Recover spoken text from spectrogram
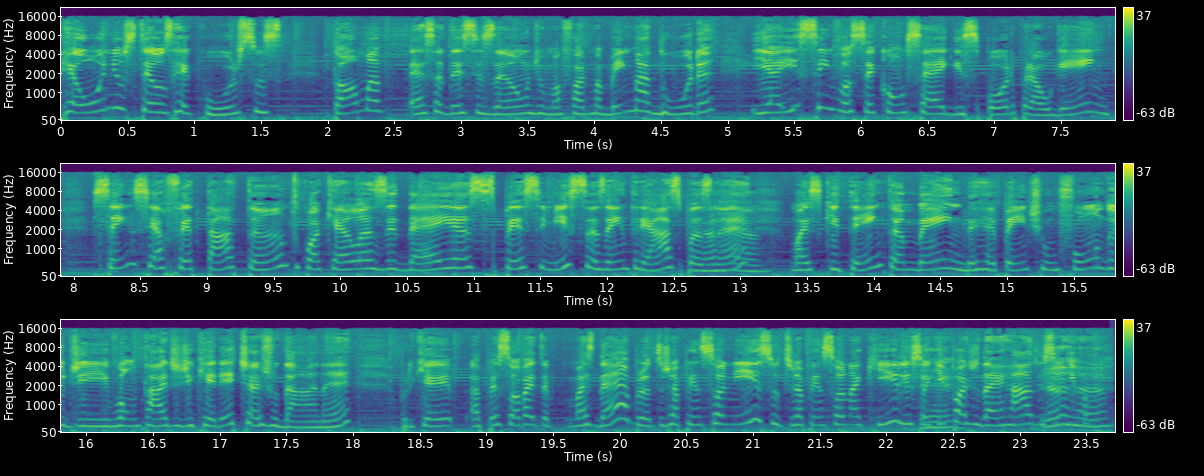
reúne os teus recursos, toma essa decisão de uma forma bem madura e aí sim você consegue expor para alguém sem se afetar tanto com aquelas ideias pessimistas entre aspas, Aham. né? Mas que tem também de repente um fundo de vontade de querer te ajudar, né? Porque a pessoa vai dizer: "Mas Débora, tu já pensou nisso? Tu já pensou naquilo? Isso aqui É. pode dar errado, isso aqui Aham.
